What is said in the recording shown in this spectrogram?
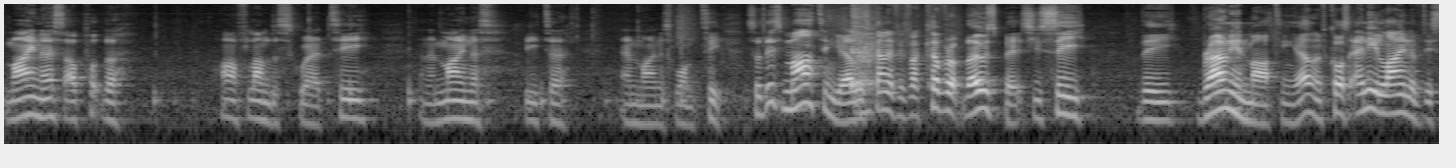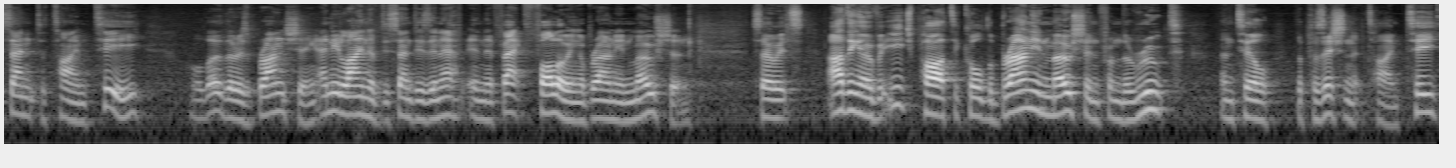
minus, I'll put the half lambda squared t, and then minus beta n minus 1t. So this martingale is kind of, if I cover up those bits, you see the Brownian martingale. And of course, any line of descent to time t, although there is branching, any line of descent is in, in effect following a Brownian motion. So it's adding over each particle the Brownian motion from the root until the position at time t.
